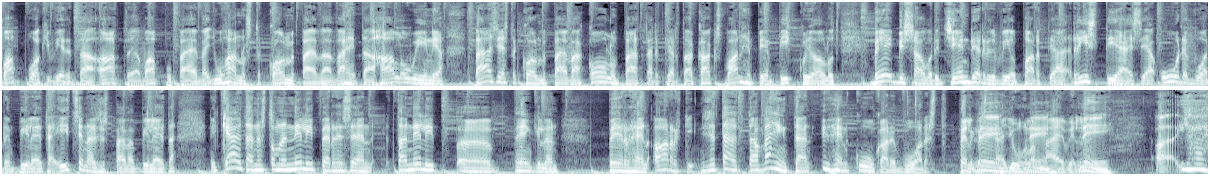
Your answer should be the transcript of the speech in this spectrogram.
vappuakin vietetään aatto- ja vappupäivä, juhannusta kolme päivää, vähintään Halloweenia, pääsiäistä kolme päivää, koulun päättäjät kertaa kaksi, vanhempien pikkujoulut, baby shower, gender reveal partia, ristiäisiä, uuden vuoden bileitä, itsenäisyyspäivän bileitä, niin käytännössä tommonen neliperheeseen tai nelihenkilön perheen arki, niin se täyttää vähintään yhden kuukauden vuodesta pelkästään niin, juhlapäivillä. Niin. niin. A, ihan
